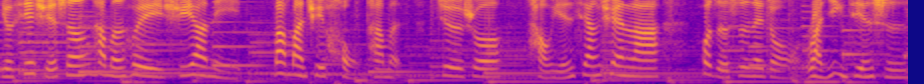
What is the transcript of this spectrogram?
有些学生他们会需要你慢慢去哄他们，就是说好言相劝啦。或者是那种软硬兼施，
